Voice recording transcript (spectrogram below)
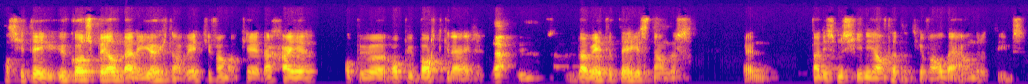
als je tegen Guco speelt bij de jeugd, dan weet je van, oké, dat ga je op je, op je bord krijgen. Ja. Dat weten tegenstanders. En dat is misschien niet altijd het geval bij andere teams.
